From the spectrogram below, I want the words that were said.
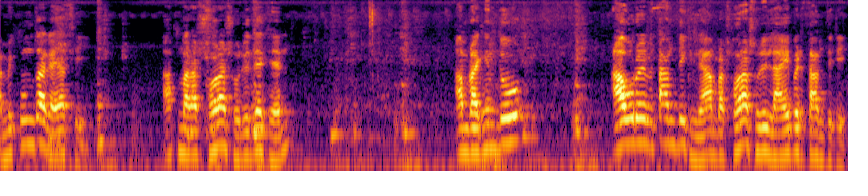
আমি কোন জায়গায় আছি? আপনারা সরাসরি দেখেন। আমরা কিন্তু আউরের তান্ত্রিক না, আমরা সরাসরি লাইভের তান্ত্রিক।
